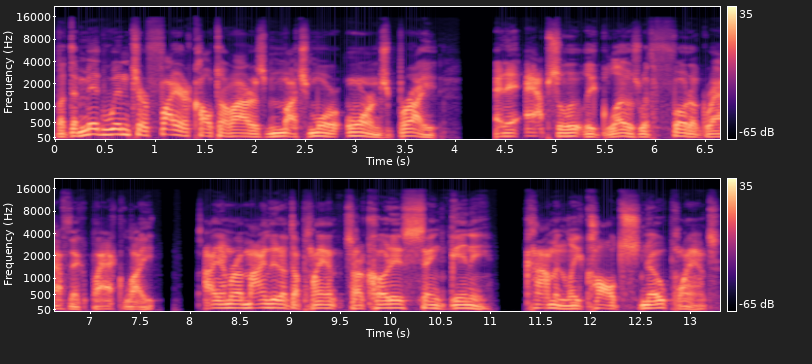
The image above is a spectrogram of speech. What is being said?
but the midwinter fire cultivar is much more orange bright, and it absolutely glows with photographic backlight. I am reminded of the plant Sarcodes sanguinea, commonly called snow plant,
